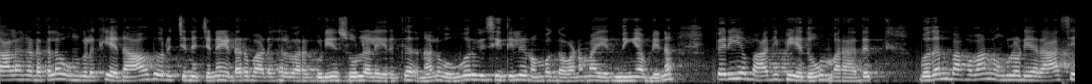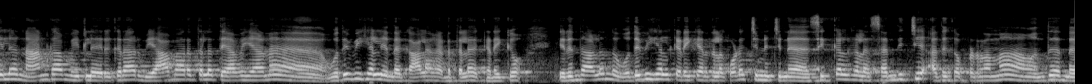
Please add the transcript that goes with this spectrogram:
காலகட்டத்தில் உங்களுக்கு ஏதாவது ஒரு சின்ன சின்ன இடர்பாடுகள் வரக்கூடிய சூழ்நிலை இருக்குது அதனால் ஒவ்வொரு விஷயத்திலையும் ரொம்ப கவனமாக இருந்தீங்க அப்படின்னா பெரிய பாதிப்பு எதுவும் வராது. புதன் பகவான் உங்களுடைய ராசியில் நான்காம் வீட்டில் இருக்கிறார். வியாபாரத்தில் தேவையான உதவிகள் இந்த காலகட்டத்தில் கிடைக்கும். இருந்தாலும் இந்த உதவிகள் கிடைக்கிறதுல கூட சின்ன சின்ன சிக்கல்களை சந்தித்து அதுக்கப்புறம் தான் வந்து அந்த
